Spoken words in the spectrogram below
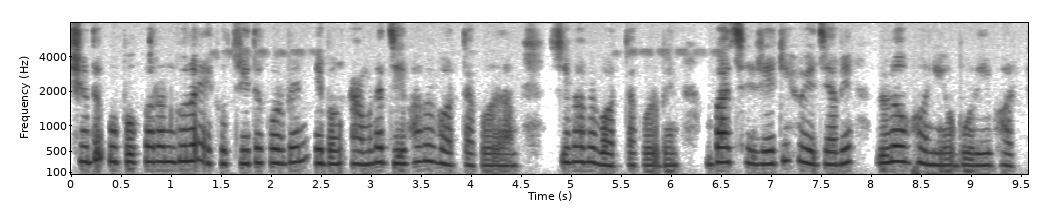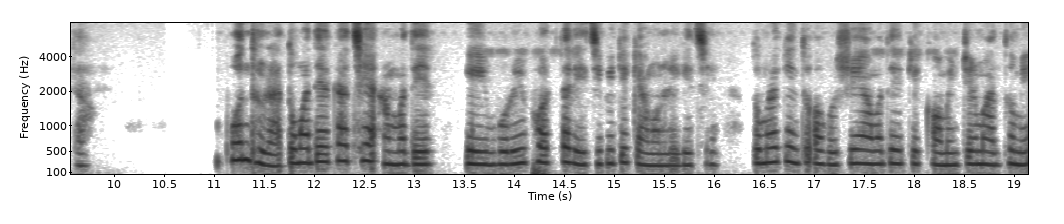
শুধু উপকরণগুলো একত্রিত করবেন এবং আমরা যেভাবে ভর্তা করলাম, সেভাবে ভর্তা করবেন। বাস রেডি হয়ে যাবে লোভনীয় বড়ি ভর্তা। বন্ধুরা, তোমাদের কাছে আমাদের এই বড়ি ভর্তা রেসিপিটি কেমন লেগেছে? তোমরা কিন্তু অবশ্যই আমাদেরকে কমেন্টের মাধ্যমে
